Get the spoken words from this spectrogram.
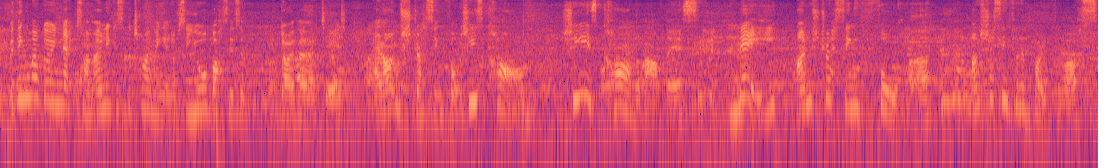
we're thinking about going next time only because of the timing, and obviously your buses are diverted, and I'm stressing for. She's calm. She is calm about this. Me, I'm stressing for her. I'm stressing for the both of us.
